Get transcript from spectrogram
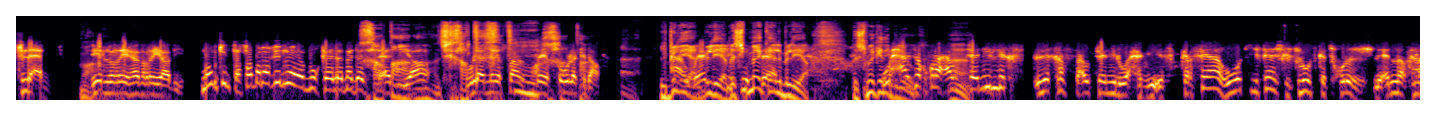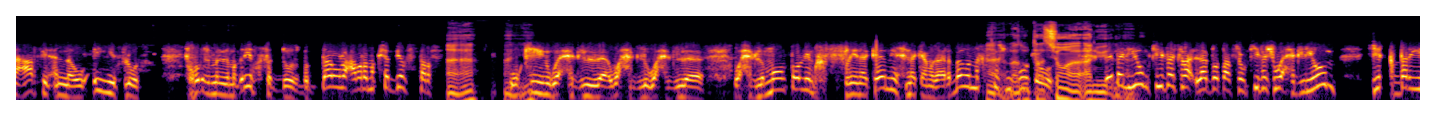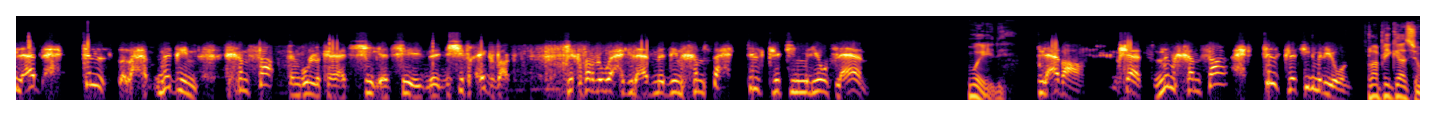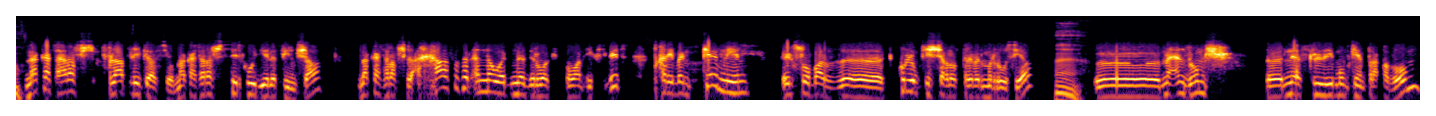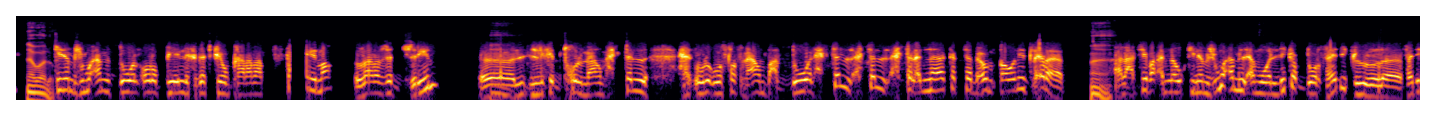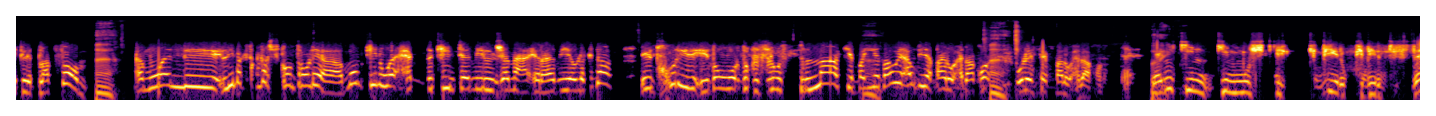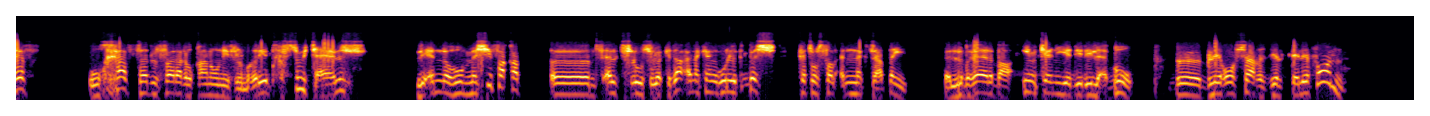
في لعب ديال الرهان الرياضي. ممكن تعتبرها غير مكالمات خطأ عاديه آه، ولا message صيفط ولا كذا. البلية آه، البلية. باش ما كان. البلية. باش ما كان وحاجه البلية. أخرى عاوتاني اللي خص اللي خص عاوتاني الواحد يفكر فيها هو كيفاش الفلوس كتخرج. لأنه حنا عارفين أنه أي فلوس تخرج من المغرب خصها تدوز بالضروره عبر مكتب ديال الصرف. آه وكاين واحد ال واحد ال واحد ال واحد ال montant اللي مخصص لينا كاملين حنا كمغاربة وما خصناش نفوتوا dotation annuelle دابا اليوم كيفاش لا, dotation كيفاش واحد اليوم كيقدر يلعب حتى ما بين خمسة كنقول لك هذا الشيء هذا الشيء chiffre exact كيقدر الواحد يلعب ما بين خمسة حتى ل 30 مليون في العام. ويلي. يلعبها. مشات من خمسة حتى ل 30 مليون. في l'application ما كتعرفش في l'application ما كتعرفش ال circuit ديالها فين مشى. ما كتعرفش خاصة أنه هاد هادي وان إكس بيت تقريبا كاملين ال sous-bases آه، كلهم كيشتغلوا تقريبا من روسيا. آه. آه، ما عندهمش آه، الناس اللي ممكن تراقبهم. كاينة مجموعة من الدول الأوروبية اللي خدات فيهم قرارات صارمه لدرجة التجريم آه، اللي كتدخل معاهم حتى وصلت معاهم بعض الدول حتى ال- حتى ال- حتى لأنها كتبعهم قوانين الإرهاب. على اعتبار أنه كاينة مجموعة من الأموال اللي كتدور في هذيك في هذيك لي بلاتفورم. أموال اللي اللي ما كتقدرش تكونتروليها. ممكن واحد كينتمي لجماعة إرهابية ولا كذا يدخل يدور دوك الفلوس تما كيبيضها ويعاود يعطيها لواحد آخر ولا يصيفطها لواحد آخر. يعني كاين كاين مشكل كبير وكبير بزاف وخاص هذا الفراغ القانوني في المغرب خصو يتعالج لأنه ماشي فقط آه، مسألة فلوس ولا كذا. أنا كنقول لك باش كتوصل أنك تعطي المغاربه إمكانية ديال يلعبوا بلي غوشارج ديال التليفون.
